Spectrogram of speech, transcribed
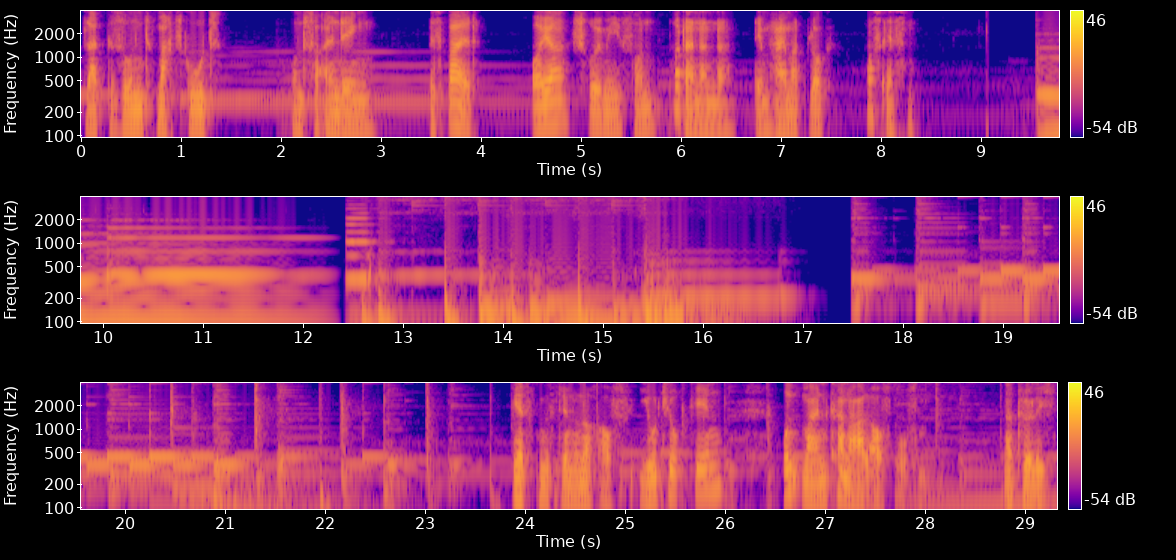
bleibt gesund, macht's gut und vor allen Dingen bis bald. Euer Schrömi von Potteinander, dem Heimatblog aus Essen. Jetzt müsst ihr nur noch auf YouTube gehen und meinen Kanal aufrufen. Natürlich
